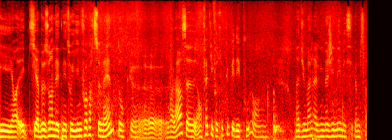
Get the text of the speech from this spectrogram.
et euh, qui a besoin d'être nettoyé une fois par semaine. Donc euh, voilà, en fait, il faut s'occuper des poules. On, a du mal à l'imaginer, mais c'est comme ça.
